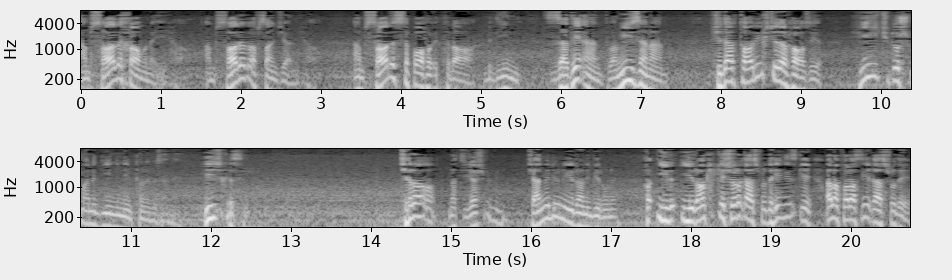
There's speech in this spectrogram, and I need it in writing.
امثال خامنه ای ها امثال رفسنجانی ها امثال سپاه و اطلاعات به دین زده اند و می‌زنند که در تاریخ چه در حاضر هیچ دشمن دینی نمی‌تونه بزنه هیچ کسی چرا؟ نتیجهش ببینید چند میلیون ایرانی بیرونه؟ خب ایران که کشور قصد شده ای نیست که الان فلسطین قصد شده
